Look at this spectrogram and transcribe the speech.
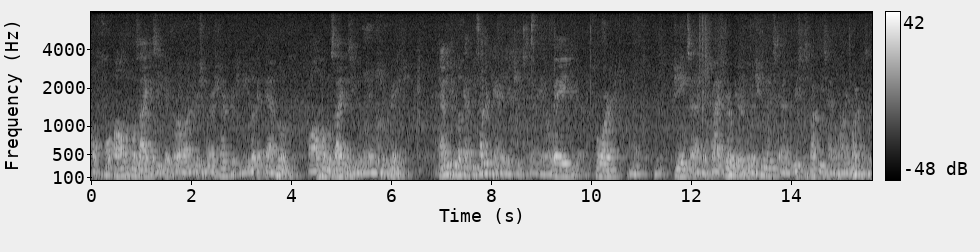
all homozygous either for a version or a short version. You look at baboons, all homozygous even look at range. And if you look at these other candidate genes, AOA, TR4, uh, genes that I described earlier, which humans and rhesus monkeys have a polymorphism,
